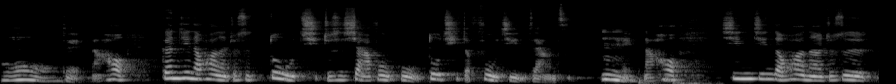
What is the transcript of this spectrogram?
哦，对，然后根茎的话呢，就是肚脐，就是下腹部肚脐的附近这样子。嗯，然后心经的话呢，就是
